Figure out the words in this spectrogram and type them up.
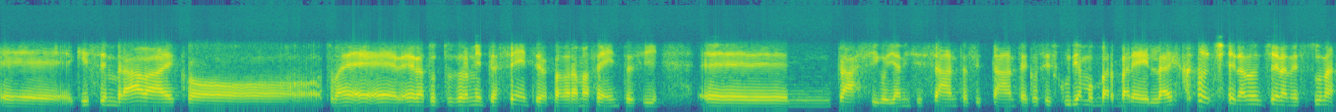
eh, che sembrava, ecco, insomma, era totalmente assente dal panorama fantasy eh, classico degli anni 60-70, ecco, se escludiamo Barbarella, ecco, non, c'era, non, c'era, nessuna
